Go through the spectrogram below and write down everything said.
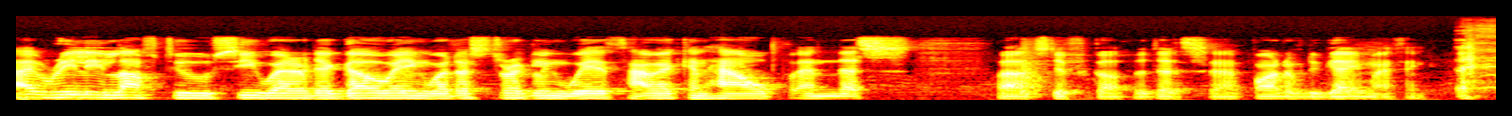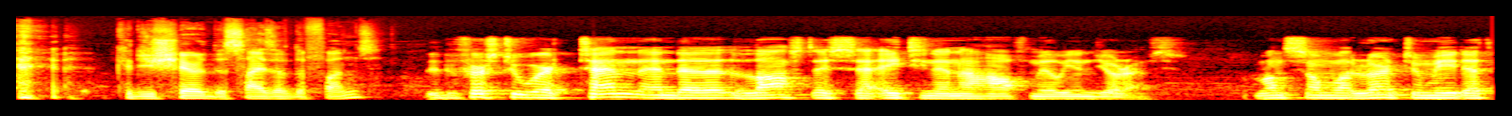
I really love to see where they're going, what they're struggling with, how I can help, and that's well, it's difficult, but that's uh, part of the game, I think. Could you share the size of the funds? The first two were 10, and the last is uh, 18 and a half million euros. Once someone learned to me that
